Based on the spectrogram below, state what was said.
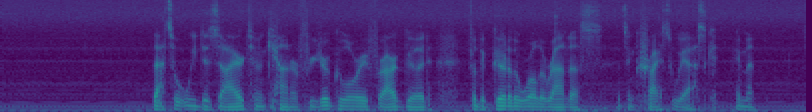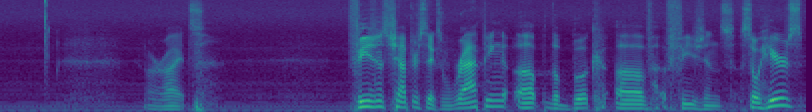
That's what we desire to encounter for your glory, for our good, for the good of the world around us. It's in Christ we ask. Amen. All right. Ephesians chapter 6, wrapping up the book of Ephesians. So here's,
